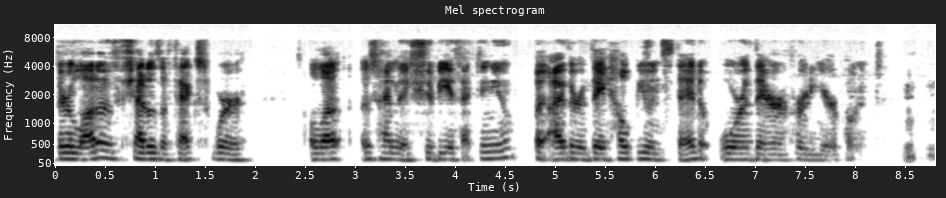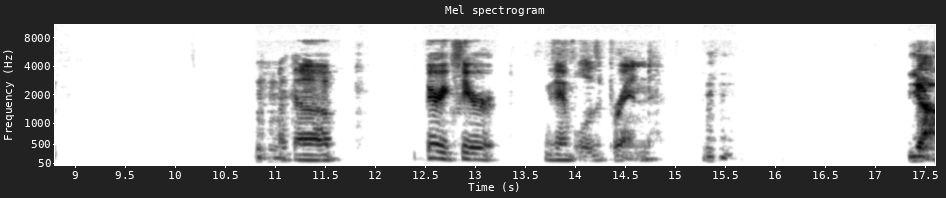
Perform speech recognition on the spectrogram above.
there are a lot of shadows effects where a lot of the time they should be affecting you, but either they help you instead or they're hurting your opponent. Mhm. Like a very clear example is Brand. Mhm. Yeah.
